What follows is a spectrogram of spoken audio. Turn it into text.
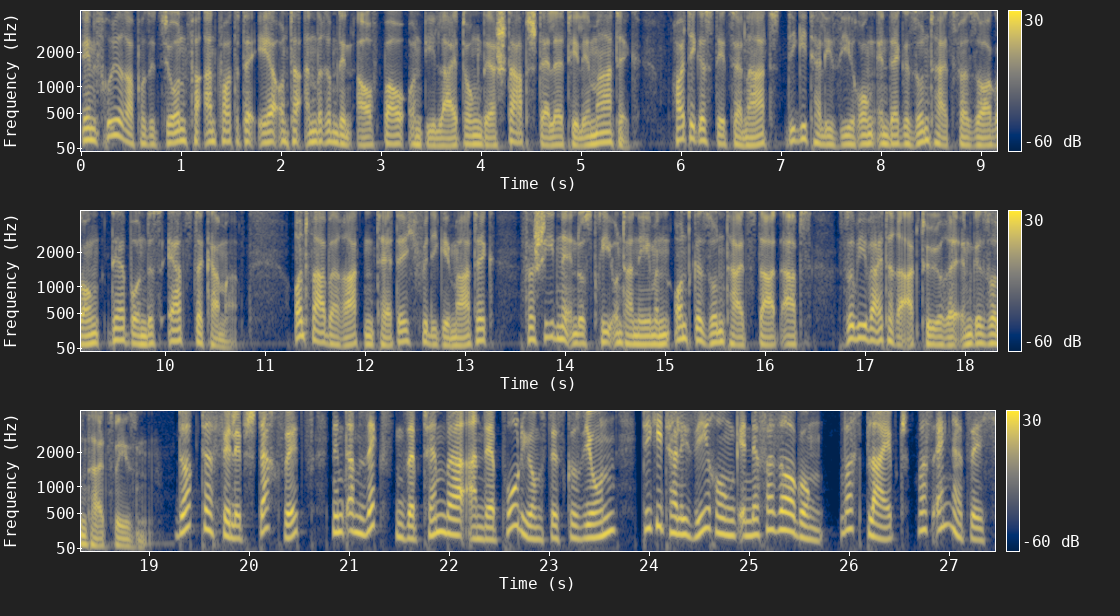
In früherer Position verantwortete er unter anderem den Aufbau und die Leitung der Stabsstelle Telematik, heutiges Dezernat Digitalisierung in der Gesundheitsversorgung der Bundesärztekammer und war beratend tätig für die Gematik, verschiedene Industrieunternehmen und Gesundheits-Startups sowie weitere Akteure im Gesundheitswesen. Dr. Philipp Stachwitz nimmt am 6. September an der Podiumsdiskussion Digitalisierung in der Versorgung. Was bleibt, was ändert sich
